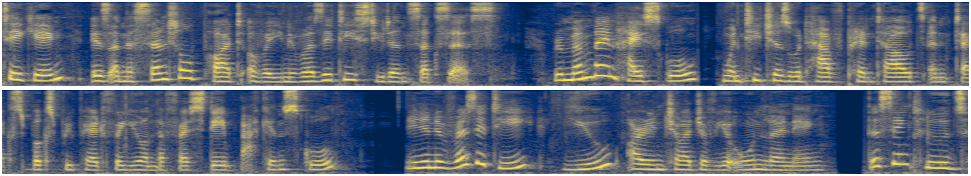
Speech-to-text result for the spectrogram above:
taking is an essential part of a university student's success. Remember in high school when teachers would have printouts and textbooks prepared for you on the first day back in school? In university, you are in charge of your own learning. This includes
